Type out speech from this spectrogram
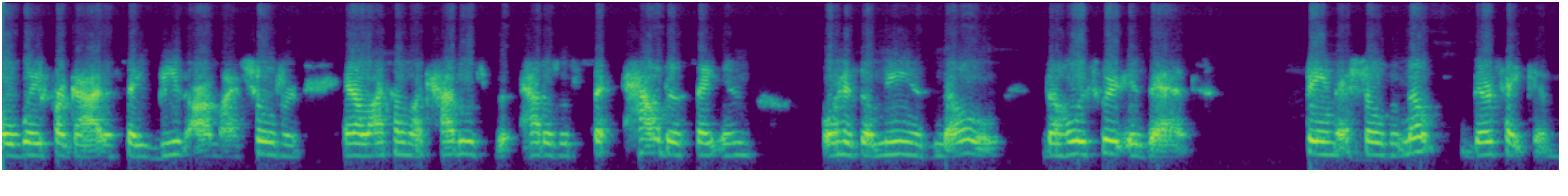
a way for God to say, "These are my children." And a lot of times, like, how does how does how does Satan or his dominions know the Holy Spirit is that thing that shows them? Nope, they're taken.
